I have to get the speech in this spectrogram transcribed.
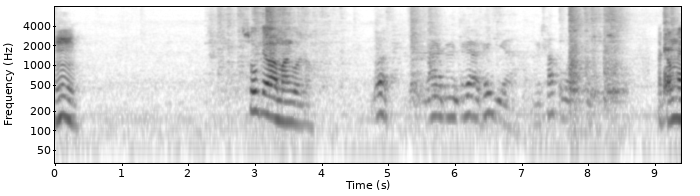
હમ. શું કહેવા માંગો છો? બસ તમે તૈયાર થઈ ગયા. છાપવા તમે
